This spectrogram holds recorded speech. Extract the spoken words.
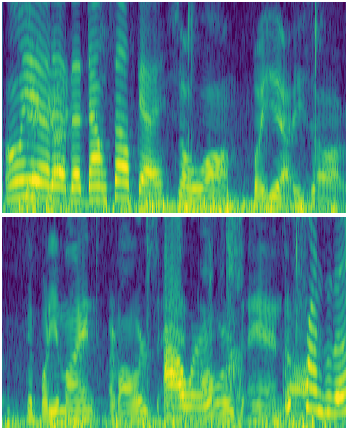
oh that yeah, guy. that, that down south guy. So, um, but yeah, he's a good buddy of mine, of ours. And Ours. Ours, and I'm uh, friends with him.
